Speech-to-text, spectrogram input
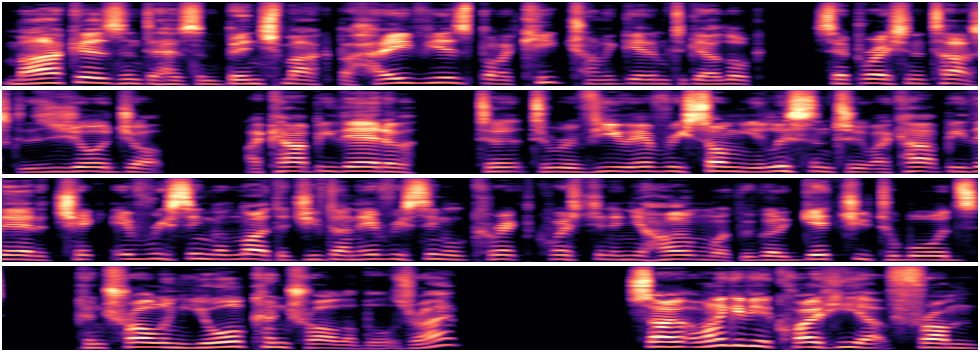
markers and to have some benchmark behaviors. But I keep trying to get them to go, look, separation of tasks. This is your job. I can't be there to to, to review every song you listen to. I can't be there to check every single note that you've done every single correct question in your homework. We've got to get you towards controlling your controllables, right? So I want to give you a quote here from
